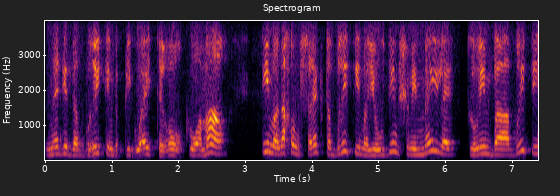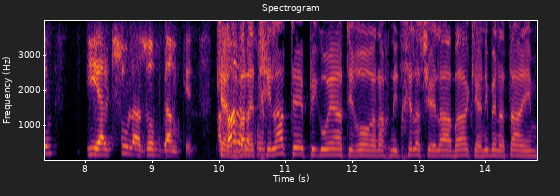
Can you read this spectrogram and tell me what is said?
נגד הבריטים בפיגועי טרור, כי הוא אמר, אם אנחנו נסלק את הבריטים, היהודים שממילא תלויים בבריטים, ייאלצו לעזוב גם כן. כן, אבל, אבל אנחנו... לתחילת אה, פיגועי הטרור אנחנו נדחה לשאלה הבאה, כי אני בינתיים...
